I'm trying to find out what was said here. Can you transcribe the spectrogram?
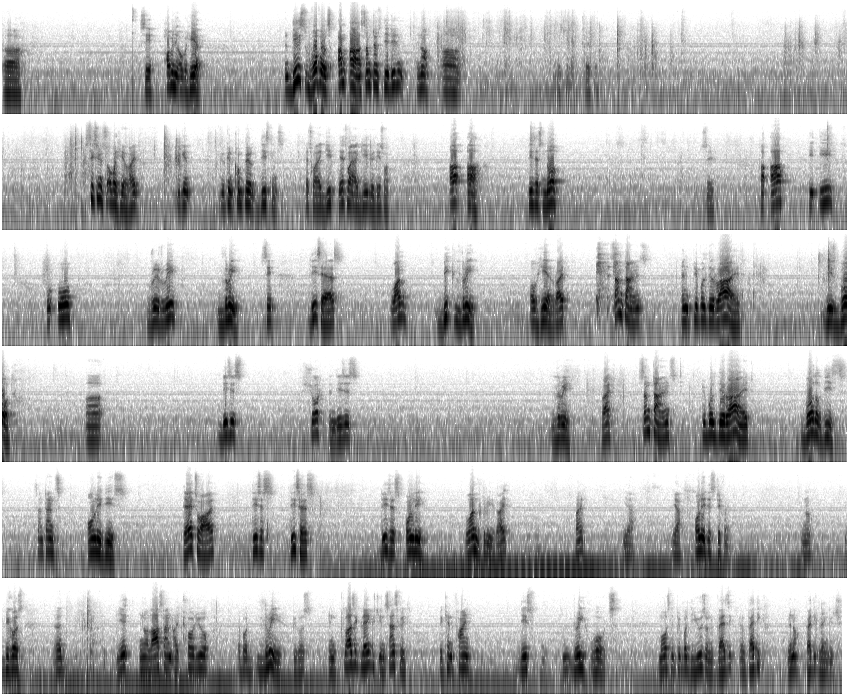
Uh, see how many over here? These vowels um ah sometimes they didn't you know uh, careful. Sixteen is over here, right? You can you can compare these things. That's why I give that's why I give you this one. Ah ah. This is no. See. Ah ah. I i. U u. Ri ri. Lri. See. This has one big lri over here, right? Sometimes, and people they this these both. Uh, this is short and this is three, right? Sometimes people write both of these, sometimes only this. That's why this is this has this is only one three, right? Right? Yeah, yeah. Only this different. You know, because uh, ye, you know last time I told you about three because in classic language in Sanskrit we can find these three words. Mostly people they use on Vedic, uh, Vedic, you know, Vedic language.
